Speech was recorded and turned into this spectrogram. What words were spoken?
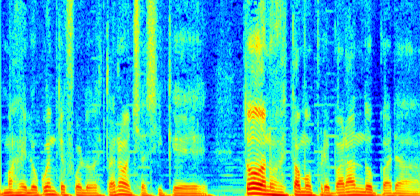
más elocuente fue lo de esta noche, así que todos nos estamos preparando para,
